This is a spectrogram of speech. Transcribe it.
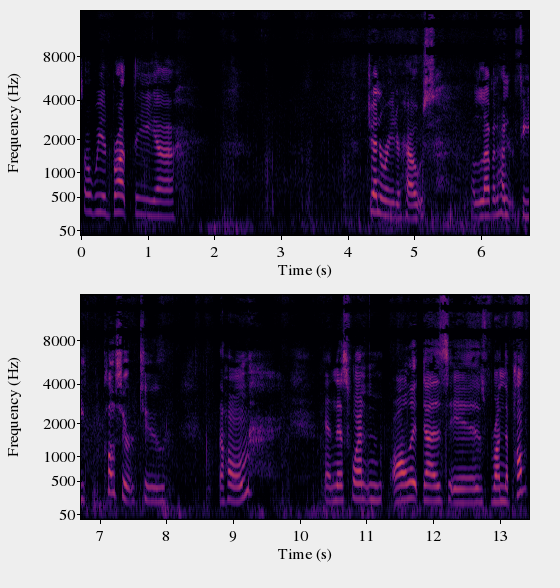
So we had brought the uh, generator house 1100 feet closer to the home. And this one, all it does is run the pump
